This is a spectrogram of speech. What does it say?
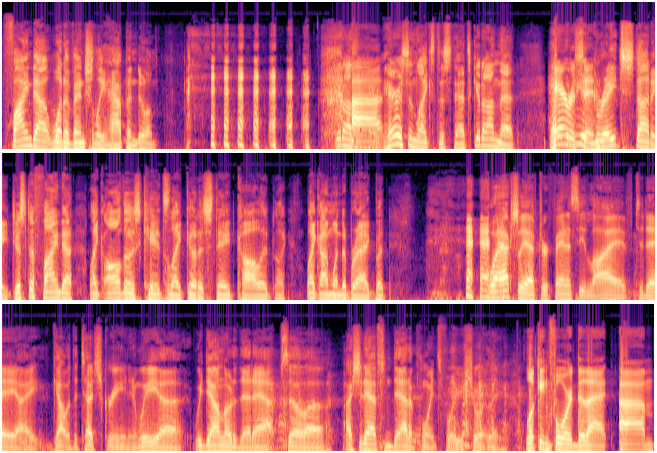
Find out what eventually happened to them. Get on that. Harrison likes the stats. Get on that. That would be Uh, Harrison. a great study just to find out, like all those kids, like go to state college. Like, like I'm one to brag, but well, actually, after Fantasy Live today, I got with the touchscreen and we uh, we downloaded that app. So uh, I should have some data points for you shortly. Looking forward to that. Um,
